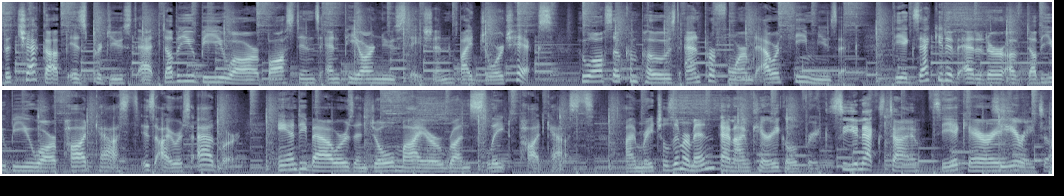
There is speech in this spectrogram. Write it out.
The Checkup is produced at WBUR Boston's NPR news station by George Hicks, who also composed and performed our theme music. The executive editor of WBUR Podcasts is Iris Adler. Andy Bowers and Joel Meyer run Slate Podcasts. I'm Rachel Zimmerman. And I'm Carey Goldberg. See you next time. See you, Carrie. See you, Rachel.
